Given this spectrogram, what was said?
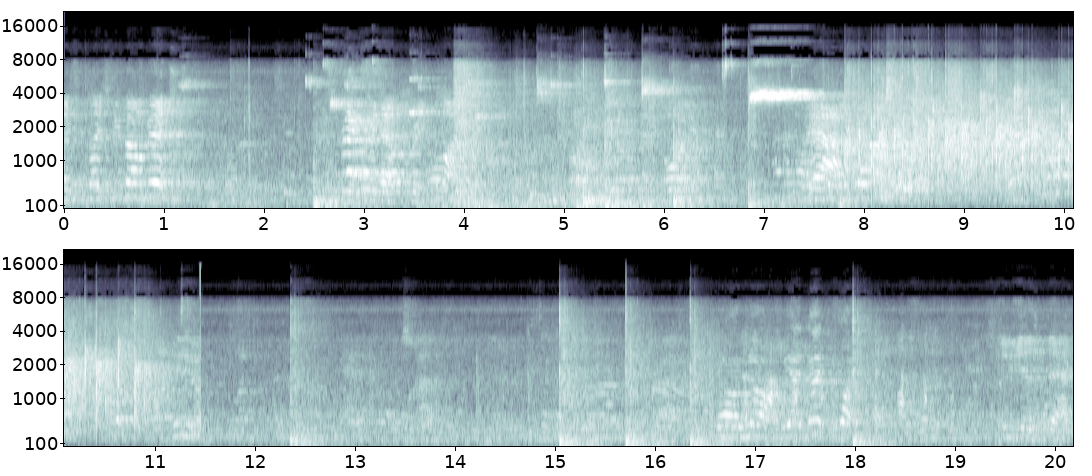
Nice, nice rebound, Rich. Bring that three. Yeah. Two years back,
